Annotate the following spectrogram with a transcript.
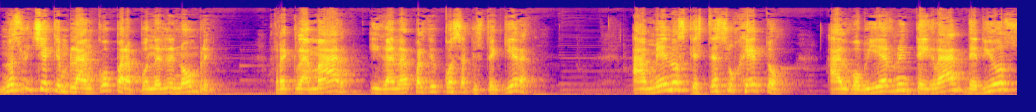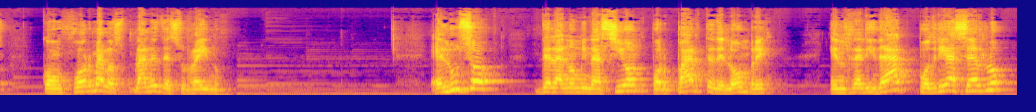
No es un cheque en blanco para ponerle nombre, reclamar y ganar cualquier cosa que usted quiera, a menos que esté sujeto al gobierno integral de Dios conforme a los planes de su reino. El uso de la nominación por parte del hombre en realidad podría hacerlo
